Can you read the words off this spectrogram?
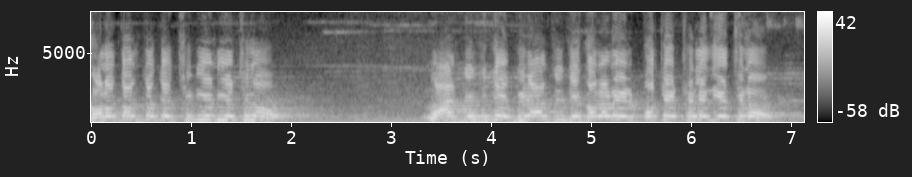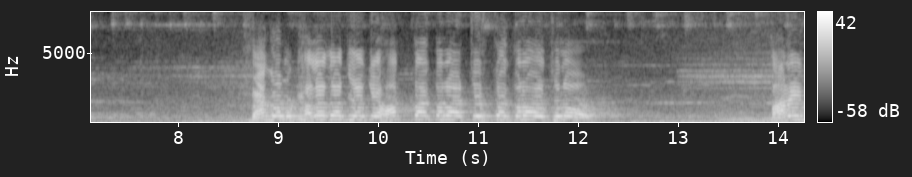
গণতন্ত্রকে ছিনিয়ে নিয়েছিল, রাজনীতিকে বিরাজনীতিকরণের পথে ঠেলে দিয়েছিল। বেগম খালেদা জিয়াকে হত্যা করার চেষ্টা করা হয়েছিল। তারেক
